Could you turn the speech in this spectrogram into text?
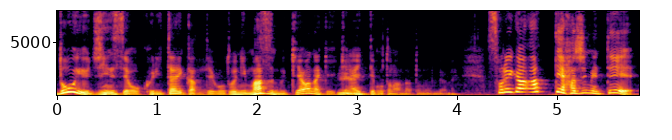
どういう人生を送りたいかっていうことにまず向き合わなきゃいけないってことなんだと思うんだよね。それがあって初めて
